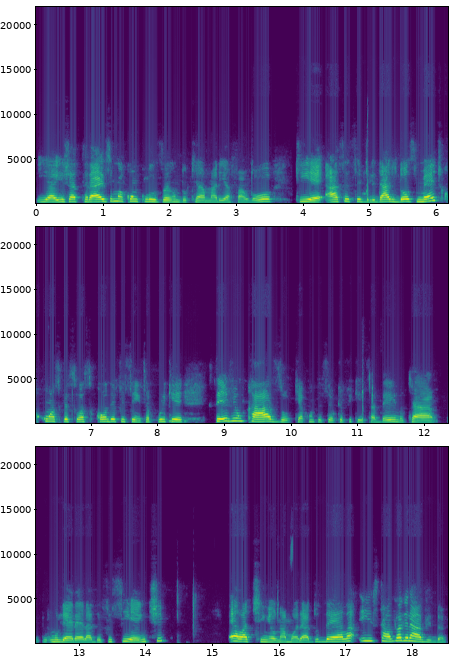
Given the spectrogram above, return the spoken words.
E aí já traz uma conclusão do que a Maria falou, que é a acessibilidade dos médicos com as pessoas com deficiência, porque teve um caso que aconteceu que eu fiquei sabendo que a mulher era deficiente, ela tinha o namorado dela e estava grávida.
